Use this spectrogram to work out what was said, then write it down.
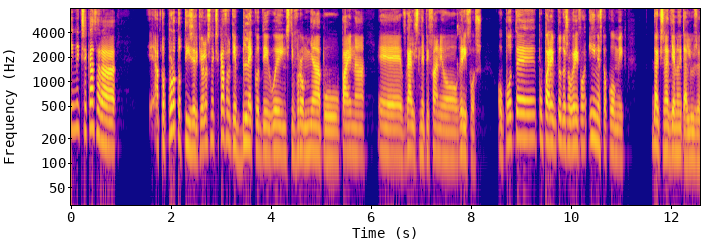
είναι ξεκάθαρα. ε, Από το πρώτο teaser κιόλας είναι ξεκάθαρο ότι εμπλέκονται οι Wayne στη βρωμιά που πάει να ε, βγάλει στην επιφάνεια ο γρίφος. Οπότε, που παρεμπιπτόντως ο γρίφος είναι στο κόμικ. Εντάξει, είναι αδιανόητα loser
